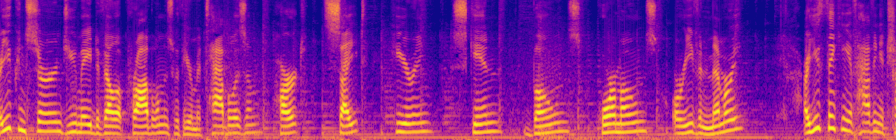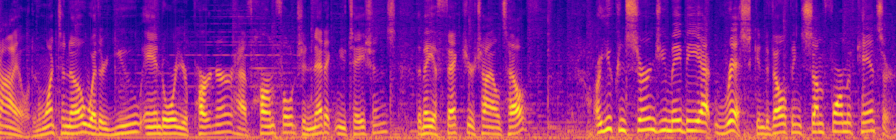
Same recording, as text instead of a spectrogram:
Are you concerned you may develop problems with your metabolism, heart, sight, hearing, skin, bones, hormones, or even memory? Are you thinking of having a child and want to know whether you and or your partner have harmful genetic mutations that may affect your child's health? Are you concerned you may be at risk in developing some form of cancer?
